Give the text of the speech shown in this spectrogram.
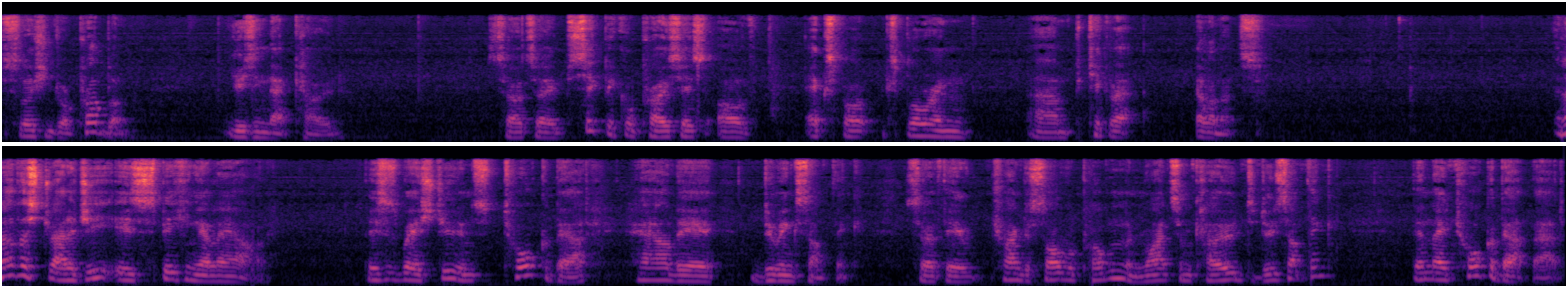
solution to a problem using that code. So it's a cyclical process of explore, exploring um, particular elements. Another strategy is speaking aloud. This is where students talk about how they're doing something. So if they're trying to solve a problem and write some code to do something, then they talk about that.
